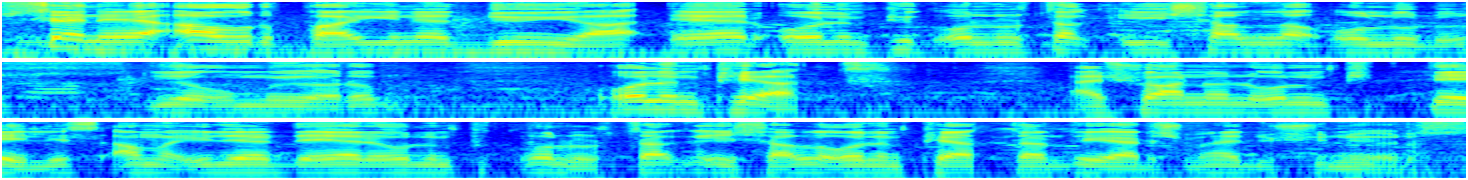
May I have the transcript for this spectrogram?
seneye Avrupa yine dünya eğer olimpik olursak inşallah oluruz diye umuyorum. Olimpiyat. Yani şu an öyle olimpik değiliz ama ileride eğer olimpik olursak inşallah olimpiyatlarda yarışmayı düşünüyoruz.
